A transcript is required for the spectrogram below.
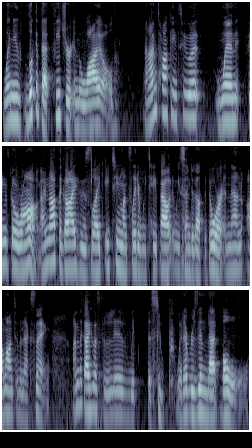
When you look at that feature in the wild, and I'm talking to it when things go wrong. I'm not the guy who's like 18 months later we tape out and we send it out the door and then I'm on to the next thing. I'm the guy who has to live with the soup, whatever's in that bowl.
